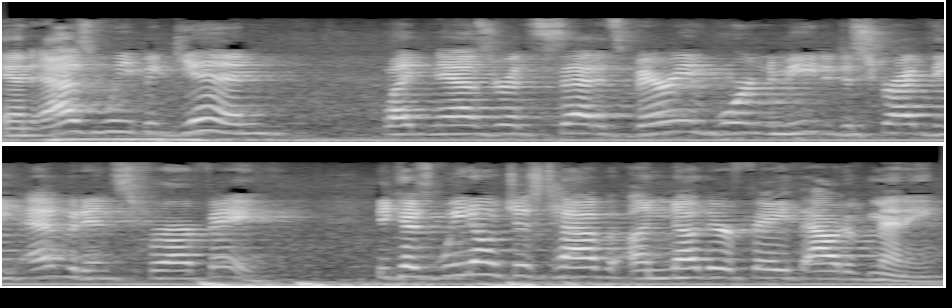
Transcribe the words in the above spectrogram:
And as we begin, like Nazareth said, it's very important to me to describe the evidence for our faith, because we don't just have another faith out of many.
